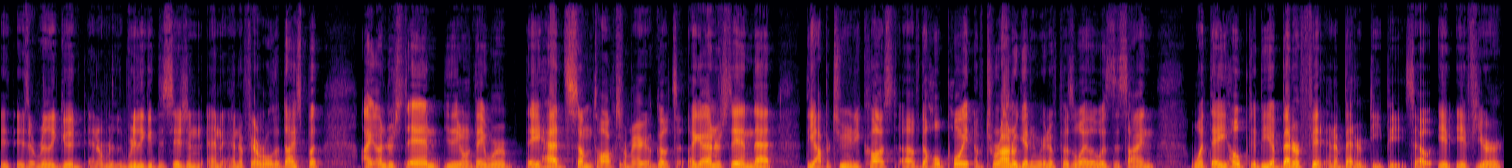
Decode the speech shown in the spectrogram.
is a really good and a really, really good decision and, and a fair roll of the dice. But I understand, you know, they were they had some talks for Mario Götze. Like I understand that the opportunity cost of the whole point of Toronto getting rid of Pozuelo was to sign what they hope to be a better fit and a better DP. So if, if you're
